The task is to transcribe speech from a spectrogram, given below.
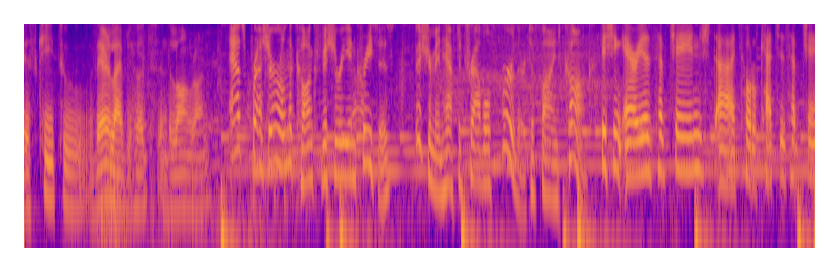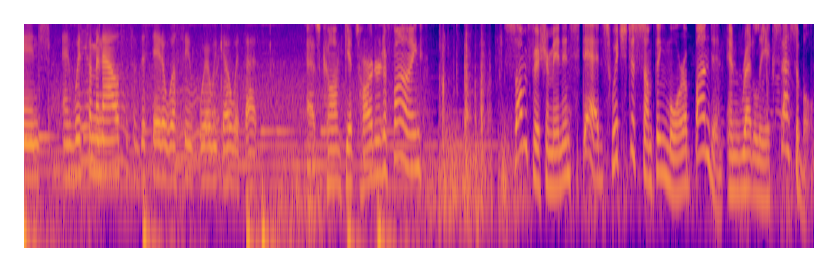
is key to their livelihoods in the long run. As pressure on the conch fishery increases, fishermen have to travel further to find conch. Fishing areas have changed, uh, total catches have changed, and with some analysis of this data, we'll see where we go with that. As conch gets harder to find, some fishermen instead switch to something more abundant and readily accessible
